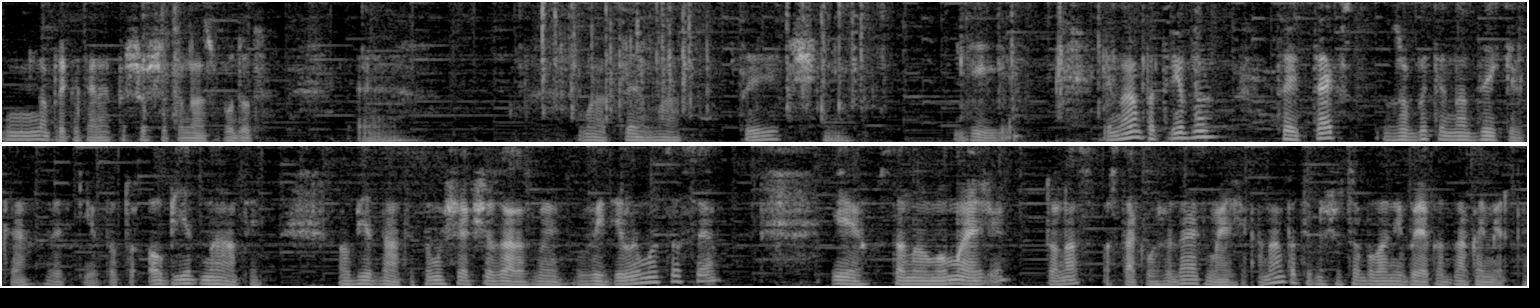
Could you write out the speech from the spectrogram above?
наприклад, я напишу, що це у нас будуть е, математичні дії. І нам потрібно цей текст зробити на декілька рядків, тобто об'єднати. Об'єднати. Тому що якщо зараз ми виділимо це все і встановимо межі, то нас ось так виглядають межі. А нам потрібно, щоб це була ніби як одна комірка.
